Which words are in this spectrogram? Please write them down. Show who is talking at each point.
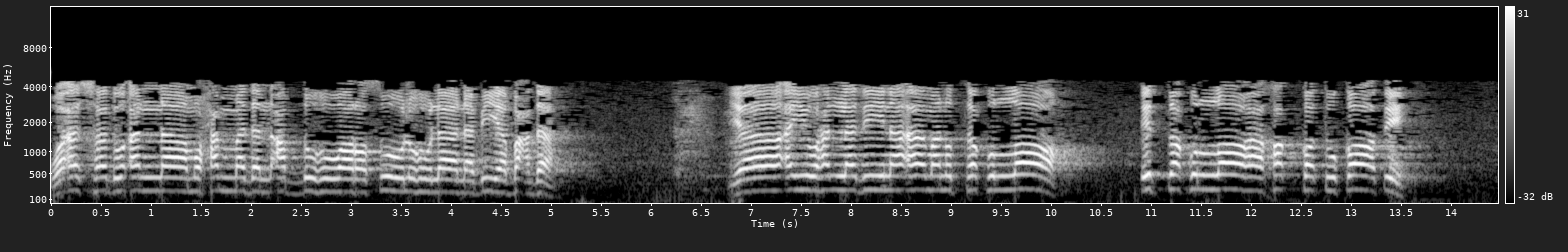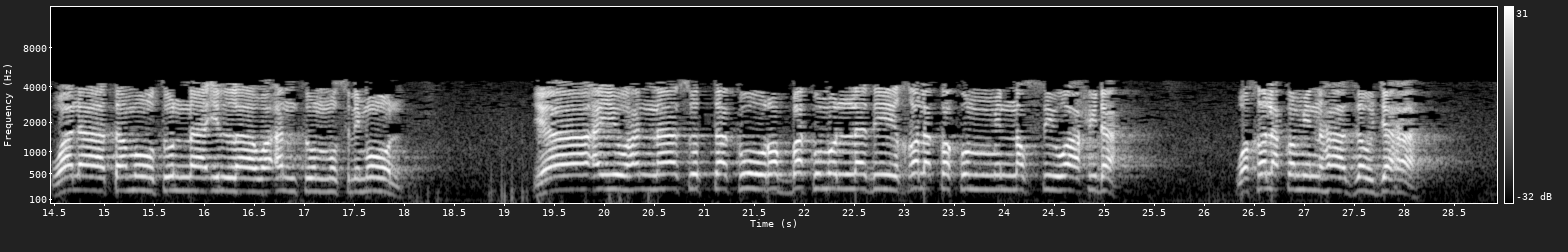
Speaker 1: وأشهد أن محمدا عبده ورسوله لا نبي بعده. يا أيها الذين آمنوا اتقوا الله اتقوا الله حق تقاته ولا تموتن إلا وأنتم مسلمون. يا أيها الناس اتقوا ربكم الذي خلقكم من نفس واحدة وخلق منها زوجها.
